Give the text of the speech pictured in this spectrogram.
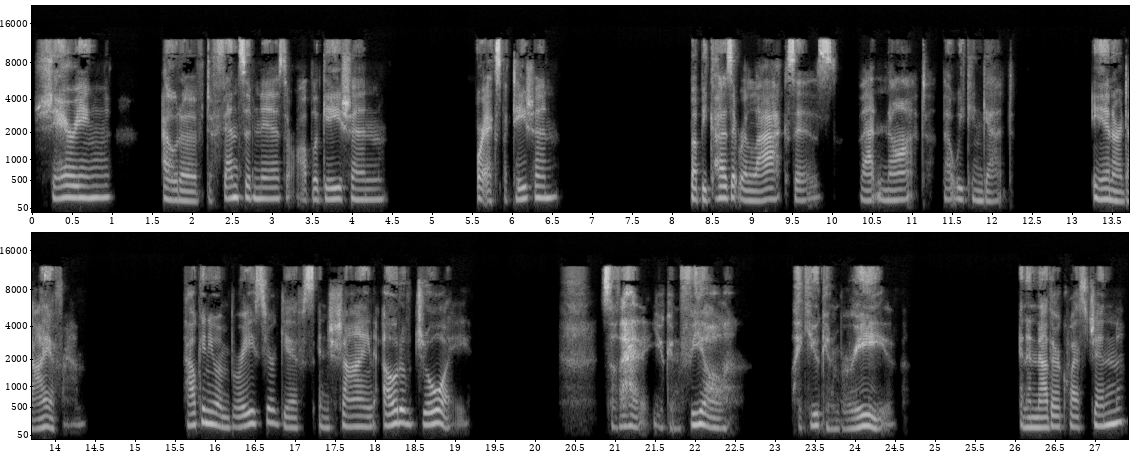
sharing out of defensiveness or obligation or expectation, but because it relaxes that knot that we can get in our diaphragm? How can you embrace your gifts and shine out of joy so that you can feel like you can breathe? And another question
